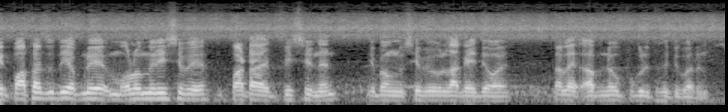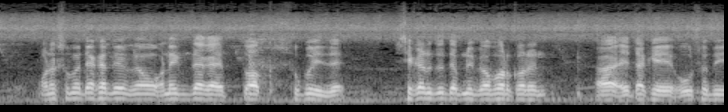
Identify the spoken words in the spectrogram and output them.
এর পাতা যদি আপনি মলমের হিসেবে পাটায় পিষে নেন এবং সেভাবে লাগাই দেওয়া হয় তাহলে আপনি উপকৃত হতে পারেন। অনেক সময় দেখা যায় অনেক জায়গায় ত্বক শুকিয়ে যায় সেখানে যদি আপনি ব্যবহার করেন এটাকে ঔষধি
